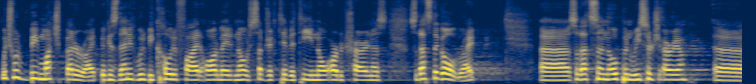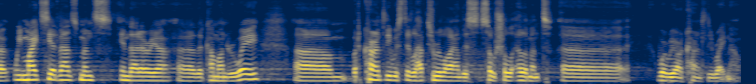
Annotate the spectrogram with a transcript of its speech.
which would be much better, right? Because then it would be codified, automated, no subjectivity, no arbitrariness. So that's the goal, right? Uh, so that's an open research area. Uh, we might see advancements in that area uh, that come underway, um, but currently we still have to rely on this social element uh, where we are currently right now.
